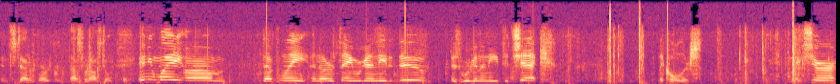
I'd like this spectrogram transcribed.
instead of vertical. That's what I was doing. Anyway, um, definitely another thing we're going to need to do is we're going to need to check the coolers. Make sure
